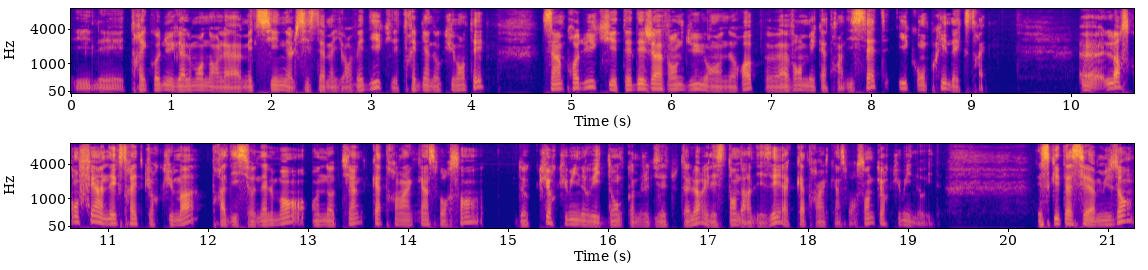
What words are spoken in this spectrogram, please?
Il est très connu également dans la médecine, le système ayurvédique. Il est très bien documenté. C'est un produit qui était déjà vendu en Europe avant mai 97, y compris l'extrait. Euh, lorsqu'on fait un extrait de curcuma, traditionnellement, on obtient 95% de curcuminoïdes. Donc, comme je disais tout à l'heure, il est standardisé à 95% de curcuminoïdes. Et ce qui est assez amusant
